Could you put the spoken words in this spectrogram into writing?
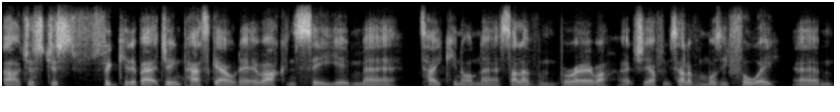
Oh, just just thinking about Jean Pascal there, I can see him uh, taking on uh, Sullivan Barrera. Actually, I think Sullivan was he forty, um,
